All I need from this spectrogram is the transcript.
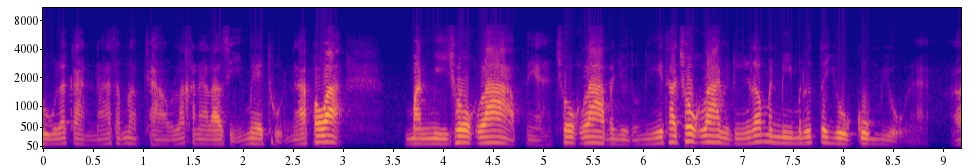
ดูแล้วกันนะสำหรับชาวลัคนาราศีเมถุนนะ เพราะว่ามันมีโชคลาภเนี่ย โชคลาภมันอยู่ตรงนี้ ถ้าโชคลาภอยู่ตรงนี้แล้วมันมีมนุษย์ยูกุมอยู่นะเอ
